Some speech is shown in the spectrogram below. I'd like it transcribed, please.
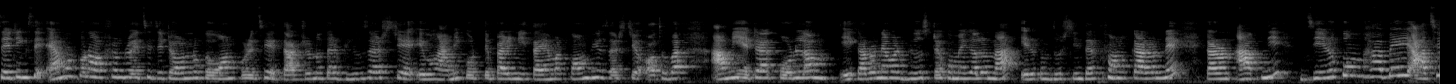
সেটিংসে এমন কোনো অপশন রয়েছে যেটা অন্য কেউ অন করেছে, তার জন্য তার ভিউজ আসছে এবং আমি করতে পারিনি, তাই আমার কম ভিউজ আসছে, অথবা আমি এটা করলাম, এই কারণে আমার ভিউজটা কমে গেল না, এরকম দুশ্চিন্তার কোনো কারণ নেই। কারণ আপনি যেরকমভাবেই আছে,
